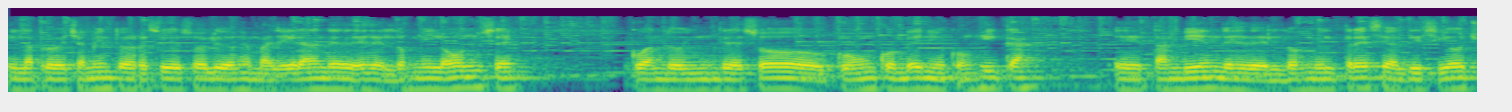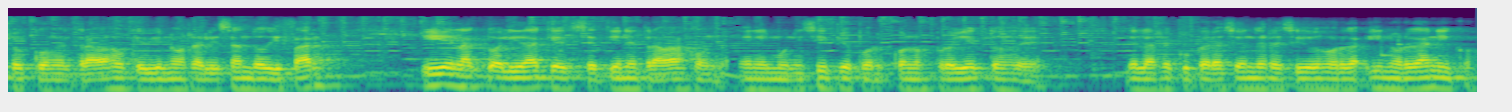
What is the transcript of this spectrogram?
el aprovechamiento de residuos sólidos en Valle Grande desde el 2011, cuando ingresó con un convenio con JICA, eh, también desde el 2013 al 18 con el trabajo que vino realizando DIFAR y en la actualidad que se tiene trabajo en el municipio por, con los proyectos de, de la recuperación de residuos inorgánicos.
